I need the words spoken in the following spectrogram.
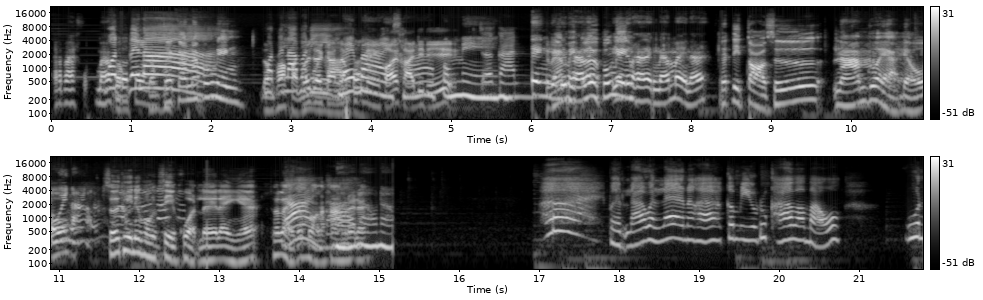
ไปไปมาหมดเวลา เจอกันนะโป้งเหน่งหลวงพ่อหมดเวลาขอพอไว้ดีเจอกันนะบ๊ายโป้งบาเหน่งยขอให้ขายค่ะดีโป้งเหน่งเจอกันเด้งอย่าลืมหาเออโป้งเหน่งอย่าลืมหาแหล่งน้ำใหม่นะจะติดต่อซื้อน้ำด้วยอะ เดี๋ยว อุ้ยหนาวซื้อทีหนึ่งหกสี่ขวดเลยอะไรอย่างเงี้ย เท่าไหร่ก็บอกราหคานาวด้วยหนะนาวหนาวเปิดร้านวันแรกนะคะ ก็มีลูกค้ามาเหมา วุ่น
